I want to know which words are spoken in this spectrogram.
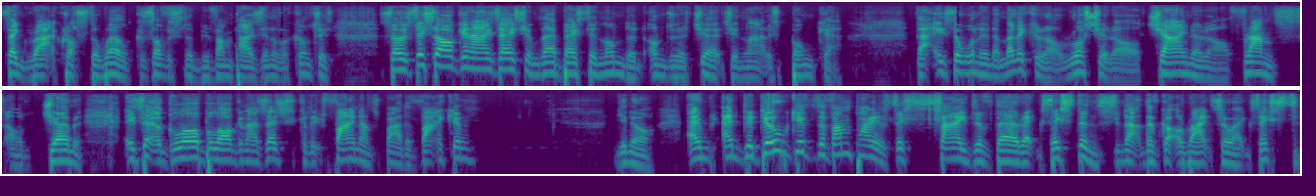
thing right across the world because obviously there'll be vampires in other countries. So is this organisation? They're based in London under a church in like this bunker that is the one in America or Russia or China or France or Germany? Is it a global organization because it's financed by the Vatican? You know, and, and they do give the vampires this side of their existence that they've got a right to exist,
